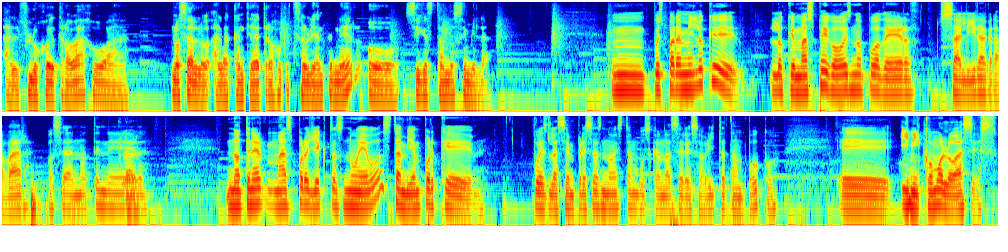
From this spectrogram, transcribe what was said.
al flujo de trabajo, a, no sé, a, a la cantidad de trabajo que solían tener o sigue estando similar? Mm, pues para mí lo que, lo que más pegó es no poder salir a grabar. O sea, no tener. No tener más proyectos nuevos. También porque. pues las empresas no están buscando hacer eso ahorita tampoco. Eh, y ni cómo lo haces.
